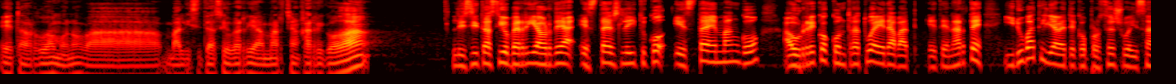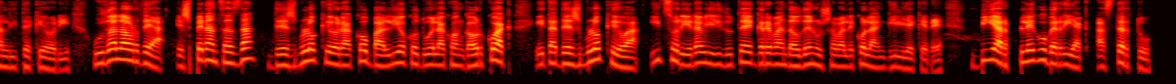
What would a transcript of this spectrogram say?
eta orduan, bueno, ba, ba lizitazio berria martxan jarriko da, Lizitazio berria ordea ez da esleituko ez da emango aurreko kontratua erabat eten arte, hiru bat hilabeteko prozesua izan liteke hori. Udala ordea esperantzaz da desblokeorako balioko duelakoan gaurkoak eta desblokeoa hitz hori erabili dute greban dauden usabaleko langilek ere. Bihar plegu berriak aztertu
